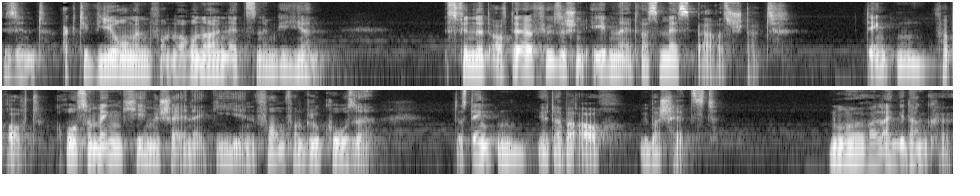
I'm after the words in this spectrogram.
Sie sind Aktivierungen von neuronalen Netzen im Gehirn. Es findet auf der physischen Ebene etwas Messbares statt. Denken verbraucht große Mengen chemischer Energie in Form von Glucose. Das Denken wird aber auch überschätzt. Nur weil ein Gedanke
